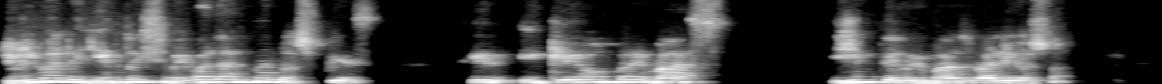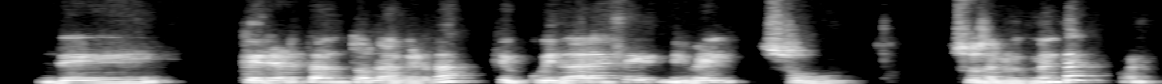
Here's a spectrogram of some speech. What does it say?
Yo lo iba leyendo y se me iba el alma a los pies. Y qué hombre más íntegro y más valioso de, querer tanto la verdad que cuidar a ese nivel su, su salud mental. Bueno,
